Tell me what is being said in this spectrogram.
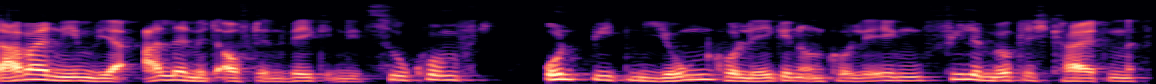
Dabei nehmen wir alle mit auf den Weg in die Zukunft und bieten jungen Kolleginnen und Kollegen viele Möglichkeiten,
